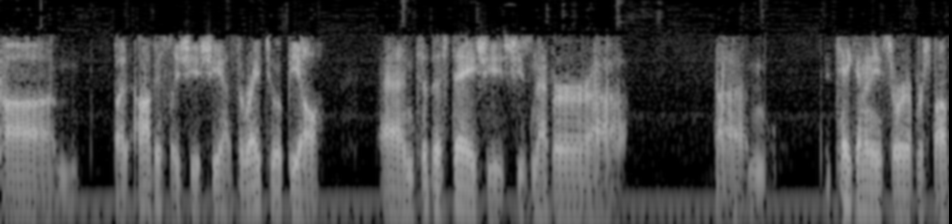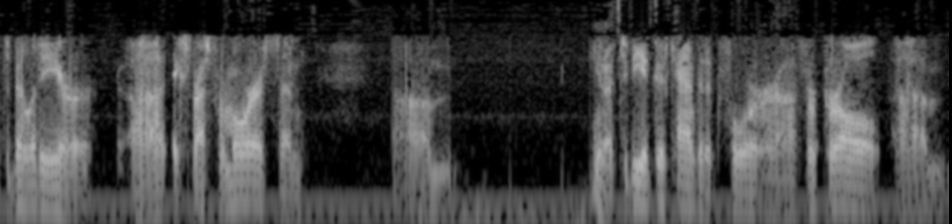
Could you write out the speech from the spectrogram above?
Um, but obviously, she she has the right to appeal, and to this day, she she's never uh, um, taken any sort of responsibility or uh, expressed remorse, and um, you know, to be a good candidate for uh, for parole, um,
